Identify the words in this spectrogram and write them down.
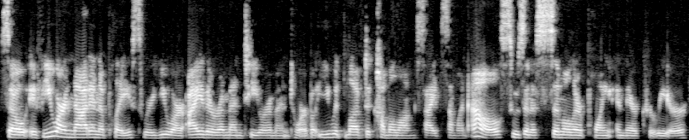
So if you are not in a place where you are either a mentee or a mentor, but you would love to come alongside someone else who's in a similar point in their career,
